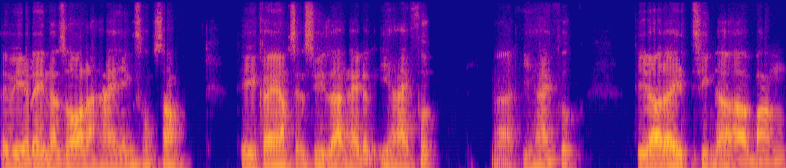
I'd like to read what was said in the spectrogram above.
Tại vì ở đây là do là hai nhánh song song. Thì các em sẽ suy ra ngay được i2 phức. Đấy, I2 phức. Thì ở đây chính là bằng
